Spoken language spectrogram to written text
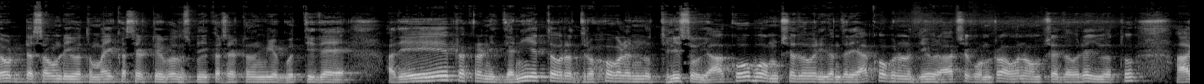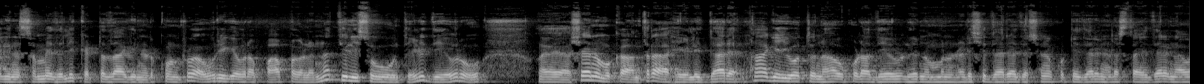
ದೊಡ್ಡ ಸೌಂಡ್ ಇವತ್ತು ಮೈಕ ಸೆಟ್ ಇರ್ಬೋದು ಸ್ಪೀಕರ್ ಸೆಟ್ ನಮಗೆ ಗೊತ್ತಿದೆ. ಅದೇ ಪ್ರಕಾರ ದನಿಯತ್ತವರ ದ್ರೋಹಗಳನ್ನು ತಿಳಿಸು. ಯಾಕೋಬ ವಂಶದವರಿಗೆ ಅಂದರೆ ಯಾಕೋಬರನ್ನು ದೇವರು ಆರಿಸಿಕೊಂಡ್ರು ಅವನ ವಂಶದವರೇ ಇವತ್ತು ಆಗಿನ ಸಮಯದಲ್ಲಿ ಕೆಟ್ಟದಾಗಿ ನಡ್ಕೊಂಡ್ರು, ಅವರಿಗೆ ಅವರ ಪಾಪಗಳನ್ನು ತಿಳಿಸು ಅಂತೇಳಿ ದೇವರು ಯಶನ ಮುಖಾಂತರ ಹೇಳಿದ್ದಾರೆ. ಹಾಗೆ ಇವತ್ತು ನಾವು ಕೂಡ ದೇವರು ನಮ್ಮನ್ನು ನಡೆಸಿದ್ದಾರೆ, ದರ್ಶನ ಕೊಟ್ಟಿದ್ದಾರೆ, ನಡೆಸ್ತಾ ಇದ್ದಾರೆ. ನಾವು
